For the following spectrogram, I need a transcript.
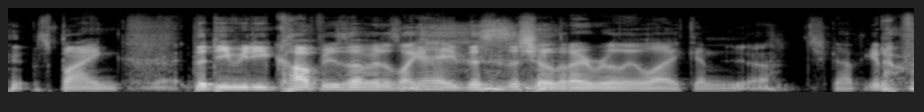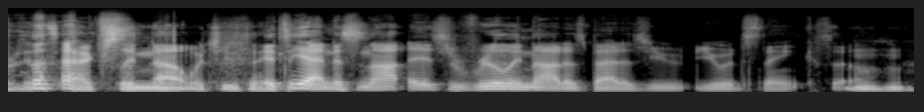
was buying the DVD copies of it. It's like, hey, this is a show that I really like, and Yeah. gonna have to get over it's that. actually not what you think. It's yeah, and it's not. It's really not as bad as you you would think. So Mhm.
